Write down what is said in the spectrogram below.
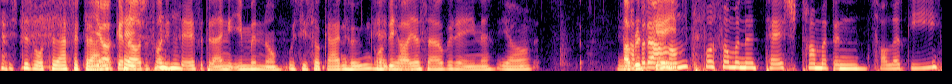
Das ist das, was du dann verdrängt Ja, genau, das was ich sehr verdränge, immer noch. Und sie so gerne Hunger Und ich habe ja selber einen. Ja. ja. Aber, Aber anhand von so einem Test haben wir dann das Allergie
